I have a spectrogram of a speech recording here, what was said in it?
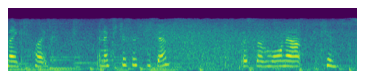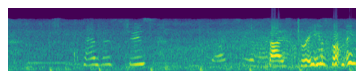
Make like an extra 50 cents for some worn out kids' canvas shoes. Size 3 or something.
